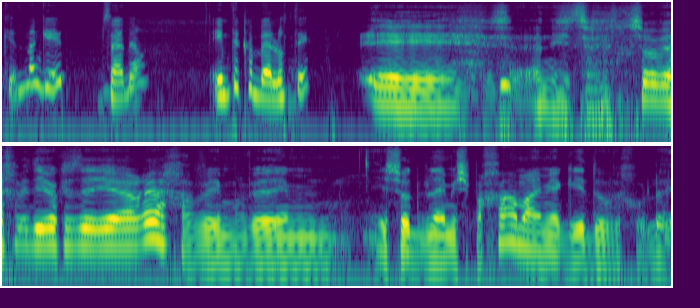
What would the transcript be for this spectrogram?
כן, נגיד, בסדר. אם תקבל אותי. אה, אני צריך לחשוב איך בדיוק זה ייערך, ואם, יש עוד בני משפחה, מה הם יגידו וכולי.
